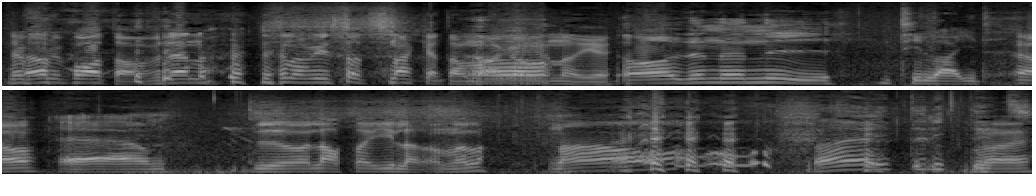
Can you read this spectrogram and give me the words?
Den får Ja. vi prata om. Den, den har vi stått och snackat om några ja. gånger nu. Ja, den är ny tillagd. Ja. Ehm, Du har lärt dig gilla den eller? Nå, nej, inte riktigt. Nej,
